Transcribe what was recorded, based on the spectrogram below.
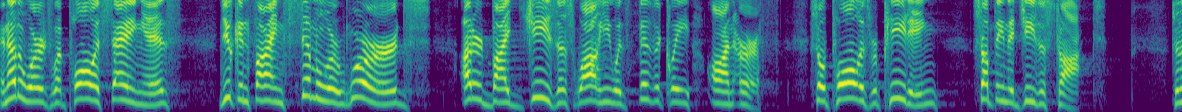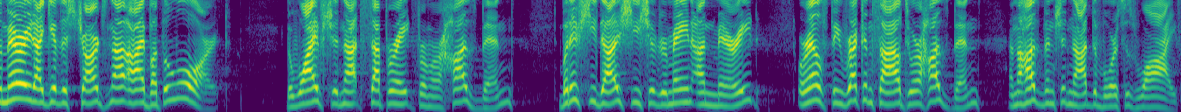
In other words, what Paul is saying is you can find similar words uttered by Jesus while he was physically on earth. So Paul is repeating something that Jesus taught. To the married, I give this charge, not I, but the Lord. The wife should not separate from her husband, but if she does, she should remain unmarried, or else be reconciled to her husband, and the husband should not divorce his wife.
